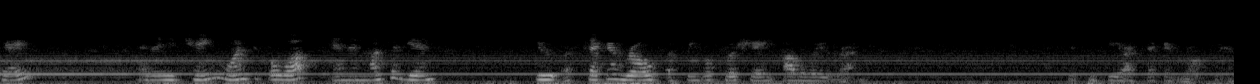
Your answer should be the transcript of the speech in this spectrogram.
Okay. And then you chain one to go up and then once again do a second row of single crochet all the way around this would be our second row here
